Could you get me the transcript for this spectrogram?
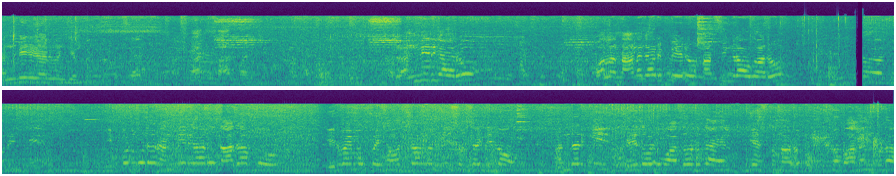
రణబీర్ గారి గురించి చెప్పండి. రణ్వీర్ గారు వాళ్ళ నాన్నగారి పేరు నరసింహరావు గారు. గురించి ఇప్పుడు కూడా రణ్వీర్ గారు దాదాపు ఇరవై ముప్పై సంవత్సరాల నుంచి సొసైటీలో అందరికీ చేదోడు వాదోడుగా హెల్ప్ చేస్తున్నారు. సో వాళ్ళని కూడా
